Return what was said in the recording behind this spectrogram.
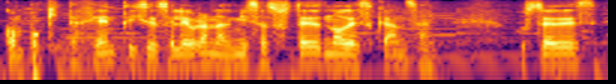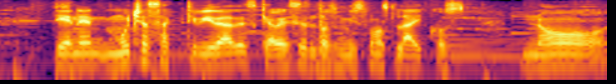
con poquita gente y se celebran las misas, ustedes no descansan. Ustedes tienen muchas actividades que a veces los mismos laicos no,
